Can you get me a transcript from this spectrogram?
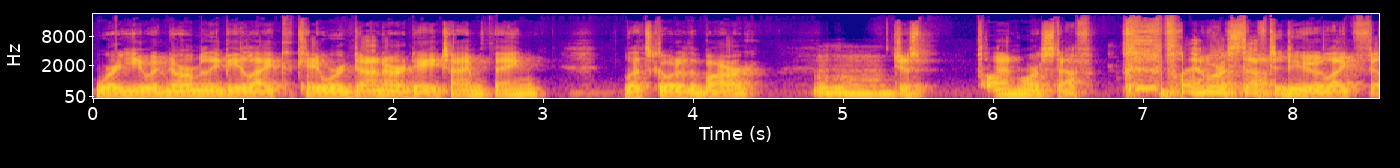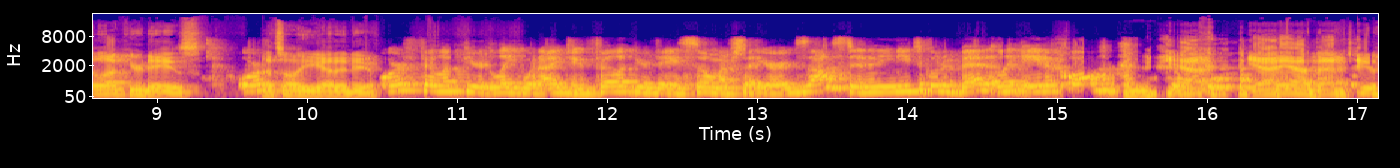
where you would normally be like, okay, we're done our daytime thing. Let's go to the bar. Just plan more stuff. plan more stuff to do. Like fill up your days. Or That's all you got to do. or fill up your like what I do, fill up your day so much that you're exhausted and you need to go to bed at like eight o'clock. Yeah, yeah, yeah. That too.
